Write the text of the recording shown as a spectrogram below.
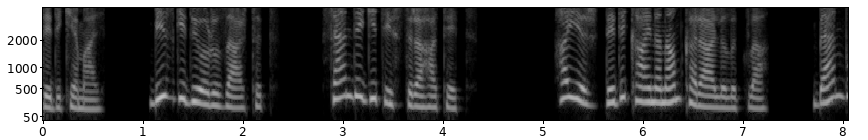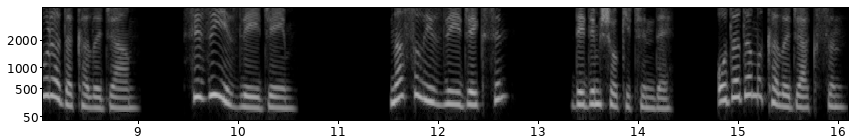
dedi Kemal. Biz gidiyoruz artık. Sen de git istirahat et. Hayır, dedi kaynanam kararlılıkla. Ben burada kalacağım. Sizi izleyeceğim. Nasıl izleyeceksin? Dedim şok içinde. Odada mı kalacaksın?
